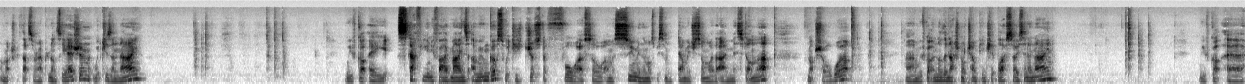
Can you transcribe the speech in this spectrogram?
I'm not sure if that's the right pronunciation, which is a 9. We've got a Staff Unified Minds Amoonguss, which is just a 4, so I'm assuming there must be some damage somewhere that I missed on that. Not sure what. Um, we've got another National Championship Blastoise in a 9. We've got a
